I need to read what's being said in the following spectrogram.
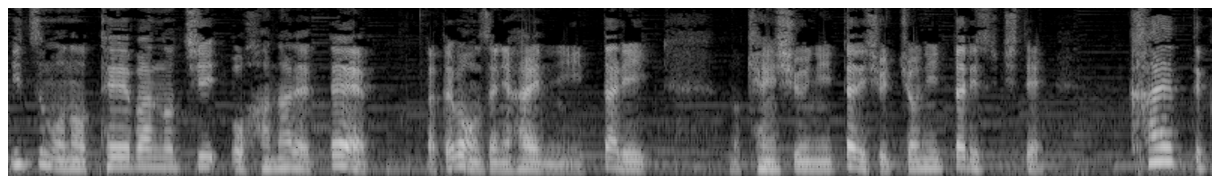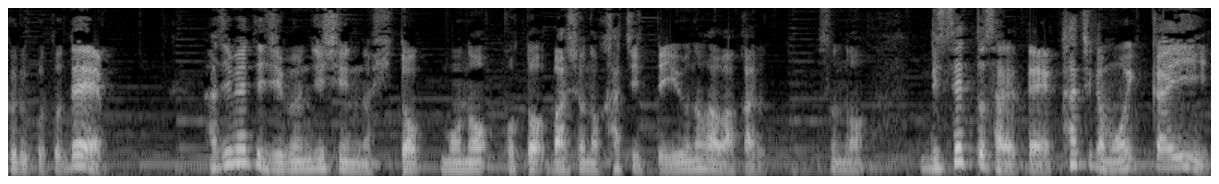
いつもの定番の地を離れて、例えば温泉に入りに行ったり、研修に行ったり、出張に行ったりして、帰ってくることで、初めて自分自身の人、物、こと、場所の価値っていうのがわかる。その、リセットされて価値がもう一回、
